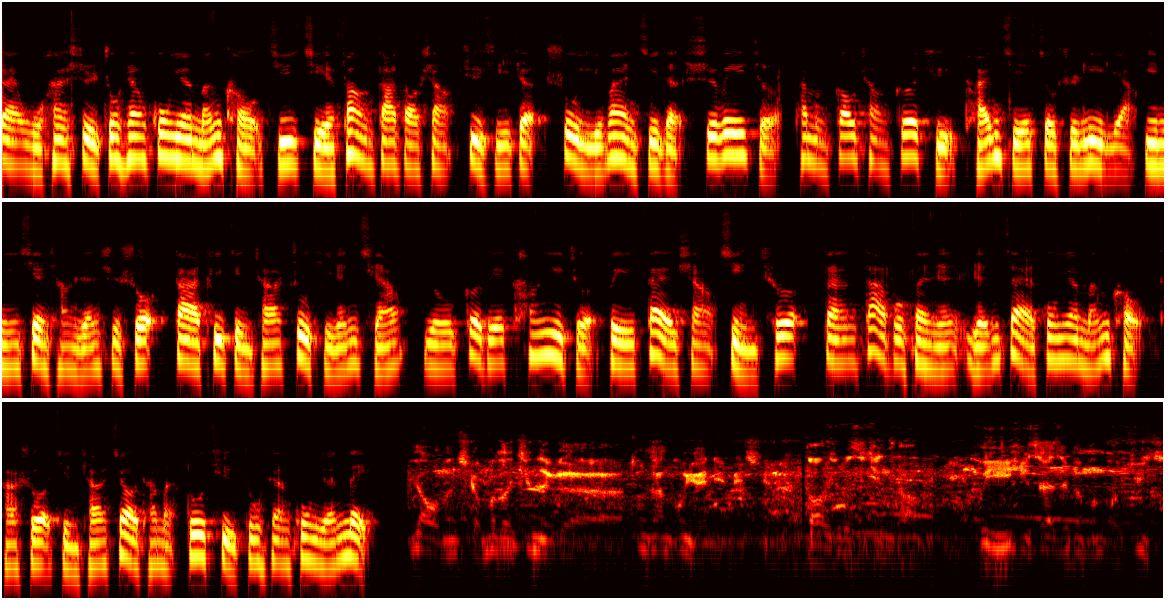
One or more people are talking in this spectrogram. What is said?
在武汉市中山公园门口及解放大道上聚集着数以万计的示威者，他们高唱歌曲“团结就是力量”。一名现场人士说：“大批警察筑起人墙，有个别抗议者被带上警车，但大部分人仍在公园门口。”他说：“警察叫他们多去中山公园内，要我们全部都进那个中山公园里面去，诉这些现场不允许在这个门口聚集。”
